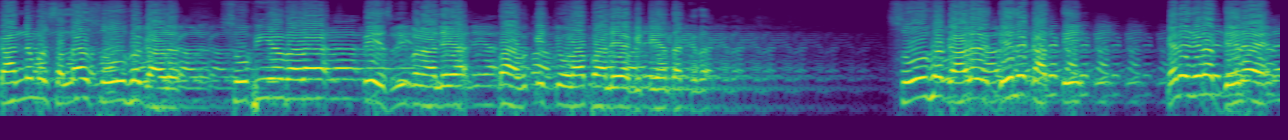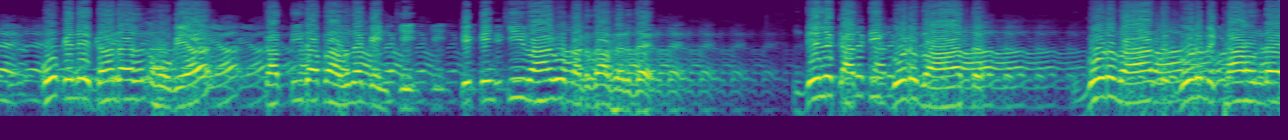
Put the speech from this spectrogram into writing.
ਕੰਨ ਮੁਸੱਲਾ, ਸੂਫ ਗਲ, ਸੂਫੀਆਂ ਵਾਲਾ ਭੇਸ ਵੀ ਬਣਾ ਲਿਆ, ਭਾਵ ਕਿ ਚੋਲਾ ਪਾ ਲਿਆ ਗਿੱਟਿਆਂ ਤੱਕ ਦਾ। ਸੂਫ ਗਲ, ਦਿਲ ਕਾਤੀ। ਕਹਿੰਦੇ, ਜਿਹੜਾ ਦਿਲ ਹੈ, ਉਹ ਕਹਿੰਦੇ ਇਦਾਂ ਦਾ ਹੋ ਗਿਆ, ਕਾਤੀ ਦਾ ਭਾਵ ਹੁੰਦਾ ਕੈਂਚੀ, ਕਿ ਕੈਂਚੀ ਵਾਂਗ ਉਹ ਕੱਟਦਾ ਫਿਰਦਾ ਦਿਲ ਕਾਤੀ ਗੁੜ ਬਾਤ। ਗੁੜ ਬਾਤ, ਗੁੜ ਮਿੱਠਾ ਹੁੰਦਾ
